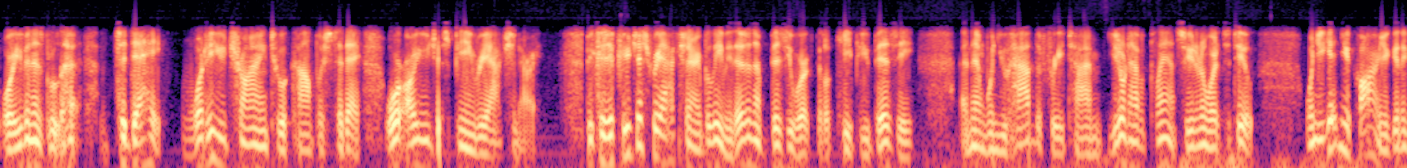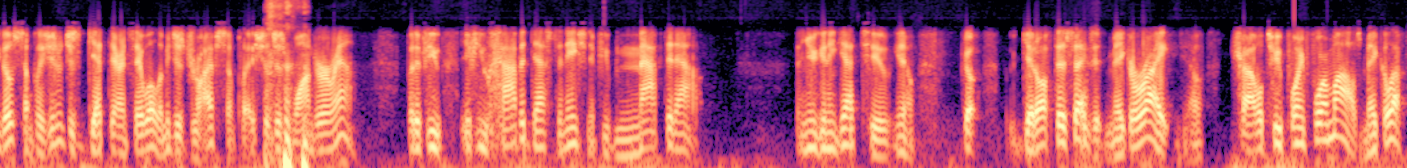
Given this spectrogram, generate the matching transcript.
or even as today. What are you trying to accomplish today? Or are you just being reactionary? Because if you're just reactionary, believe me, there's enough busy work that'll keep you busy. And then when you have the free time, you don't have a plan, so you don't know what to do. When you get in your car and you're going to go someplace, you don't just get there and say, "Well, let me just drive someplace." You'll just wander around. But if you if you have a destination, if you've mapped it out, then you're going to get to you know go get off this exit, make a right, you know, travel 2.4 miles, make a left.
